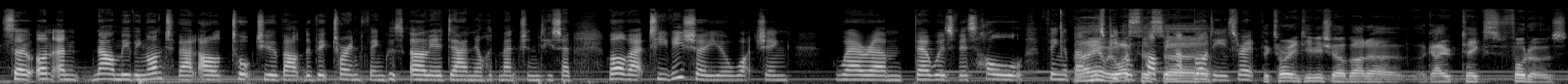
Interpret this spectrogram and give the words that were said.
So on and now moving on to that, I'll talk to you about the Victorian thing because earlier Daniel had mentioned he said, "Well, that TV show you're watching, where um, there was this whole thing about Oh, yeah, these people this, popping uh, up bodies, right? victorian tv show about a, a guy who takes photos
